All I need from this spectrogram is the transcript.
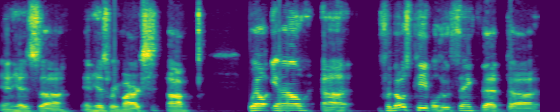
in his in his remarks. Um, well, you know, for those people who think that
